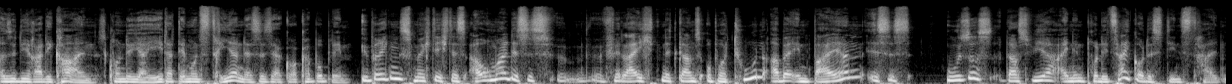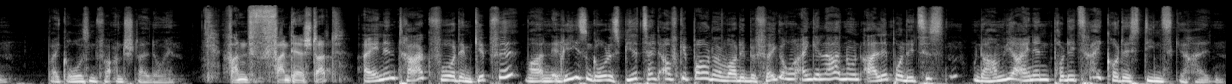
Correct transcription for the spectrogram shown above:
also die Radikalen. Das konnte ja jeder demonstrieren, das ist ja gar kein Problem. Übrigens möchte ich das auch mal, das ist vielleicht nicht ganz opportun, aber in Bayern ist es Usus, dass wir einen Polizeigottesdienst halten bei großen Veranstaltungen. Wann fand der statt? Einen Tag vor dem Gipfel war ein riesengroßes Bierzelt aufgebaut, dann war die Bevölkerung eingeladen und alle Polizisten und da haben wir einen Polizeigottesdienst gehalten.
